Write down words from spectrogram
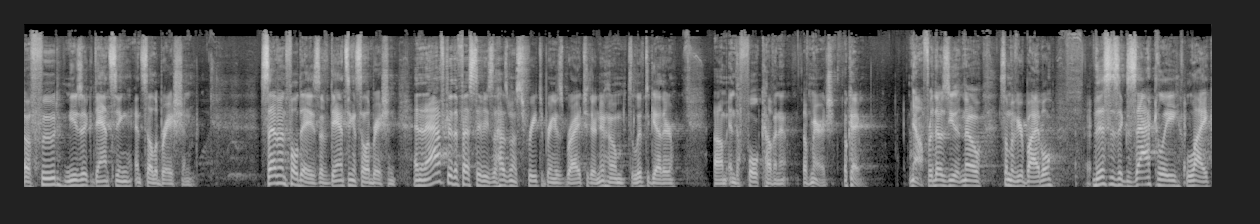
of food, music, dancing, and celebration. Seven full days of dancing and celebration. And then after the festivities, the husband was free to bring his bride to their new home to live together um, in the full covenant of marriage. Okay, now for those of you that know some of your Bible, this is exactly like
